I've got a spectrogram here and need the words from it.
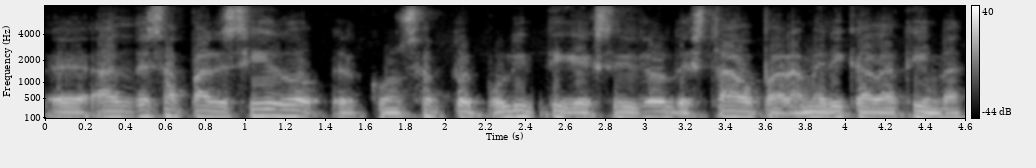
eh, ha desaparecido el concepto de política exterior de Estado para América Latina,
